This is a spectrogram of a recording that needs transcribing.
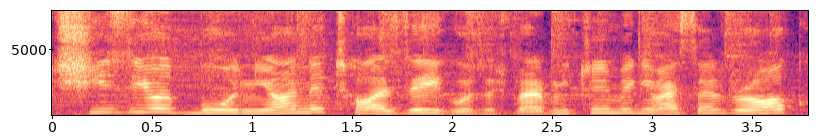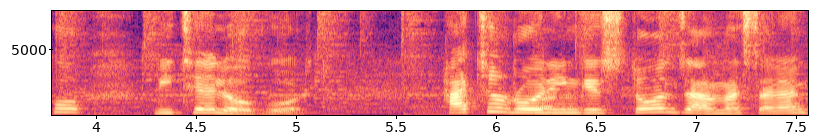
چیزی و بنیان تازه ای گذاشت و می‌تونیم بگیم اصلا راک و بیتل آورد. حتی رولینگ استونز هم مثلا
